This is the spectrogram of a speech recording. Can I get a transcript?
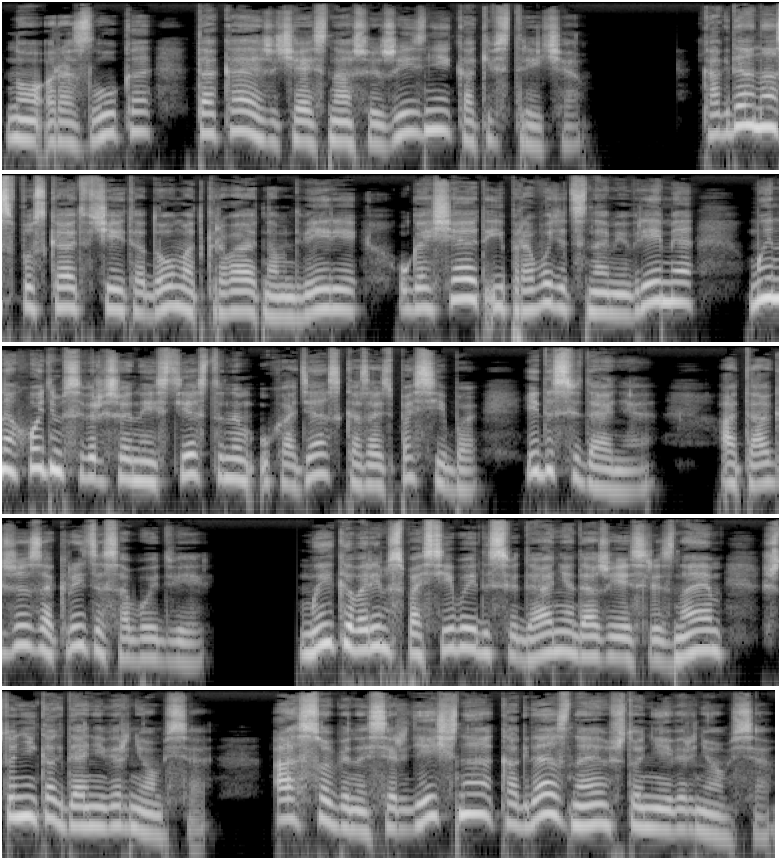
но разлука – такая же часть нашей жизни, как и встреча. Когда нас впускают в чей-то дом, открывают нам двери, угощают и проводят с нами время, мы находим совершенно естественным, уходя, сказать спасибо и до свидания, а также закрыть за собой дверь. Мы говорим спасибо и до свидания, даже если знаем, что никогда не вернемся. Особенно сердечно, когда знаем, что не вернемся.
